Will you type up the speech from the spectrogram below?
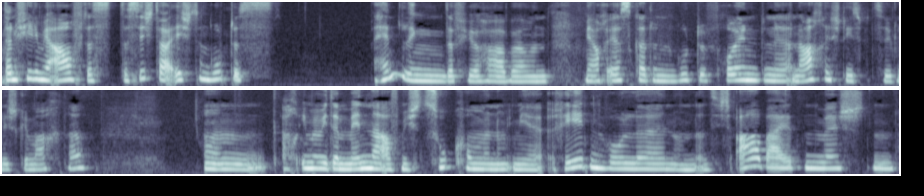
dann fiel mir auf, dass, dass ich da echt ein gutes Handling dafür habe und mir auch erst gerade ein guter Freund eine Nachricht diesbezüglich gemacht hat. Und auch immer wieder Männer auf mich zukommen und mit mir reden wollen und an sich arbeiten möchten.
